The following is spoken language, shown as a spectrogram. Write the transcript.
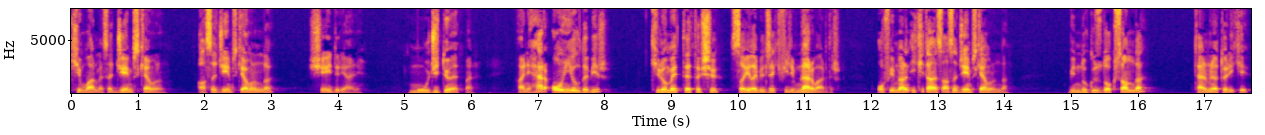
kim var mesela? James Cameron. Aslında James Cameron da şeydir yani. Mucit yönetmen. Hani her 10 yılda bir kilometre taşı sayılabilecek filmler vardır. O filmlerin iki tanesi aslında James Cameron'dan. 1990'da Terminator 2.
